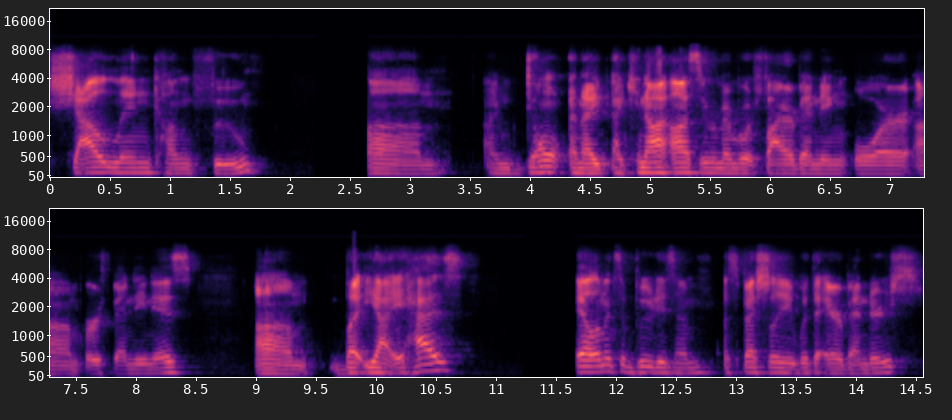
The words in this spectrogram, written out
Shaolin Kung Fu. Um, I don't, and I, I cannot honestly remember what fire bending or um, earthbending is. Um, but yeah, it has elements of Buddhism, especially with the airbenders.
